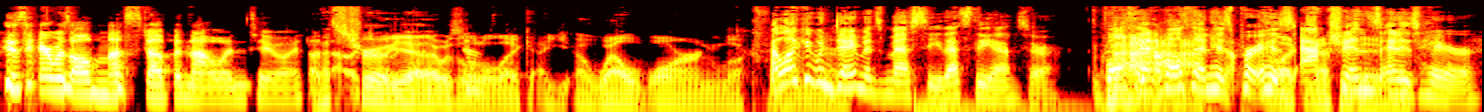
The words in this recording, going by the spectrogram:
his hair was all mussed up in that one too. I thought That's was true. really Yeah, fun. that was a little like a, a well worn look. For I like him it when. Daemon's messy. That's the answer. Both in, both in his per, his like actions and his hair.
